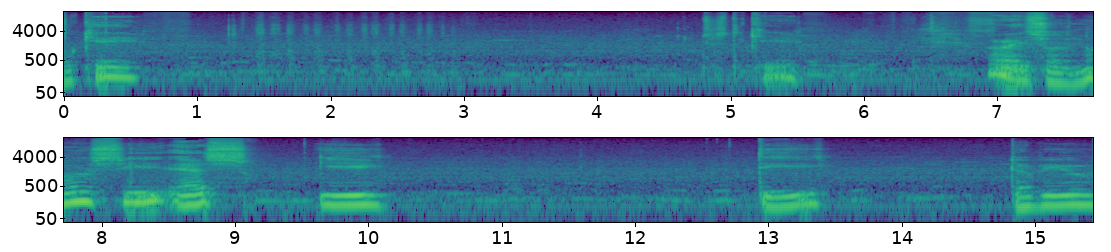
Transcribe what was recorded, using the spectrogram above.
Okay. Just a key. All right, so no C S E D W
